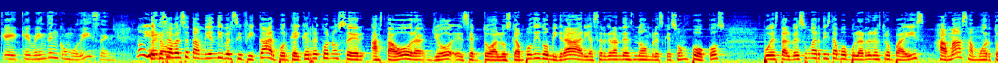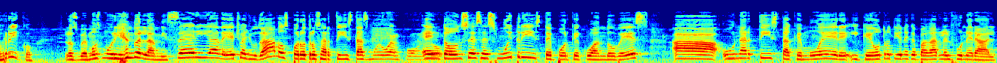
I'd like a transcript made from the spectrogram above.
que, que venden como dicen. No, y hay que saberse también diversificar, porque hay que reconocer, hasta ahora, yo, excepto a los que han podido migrar y hacer grandes nombres, que son pocos, pues tal vez un artista popular de nuestro país jamás ha muerto rico. Los vemos muriendo en la miseria, de hecho ayudados por otros artistas. Muy buen punto. Entonces es muy triste porque cuando ves a un artista que muere y que otro tiene que pagarle el funeral,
